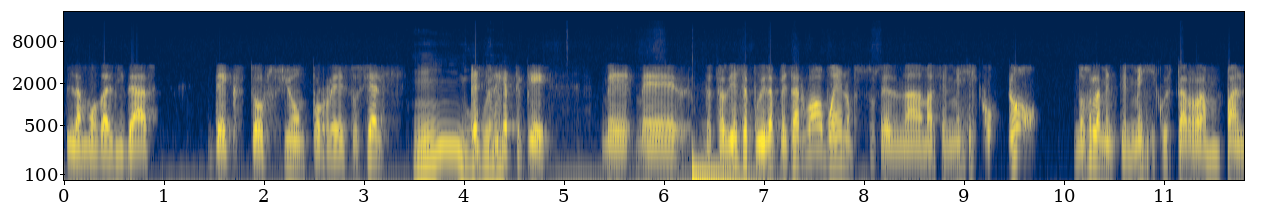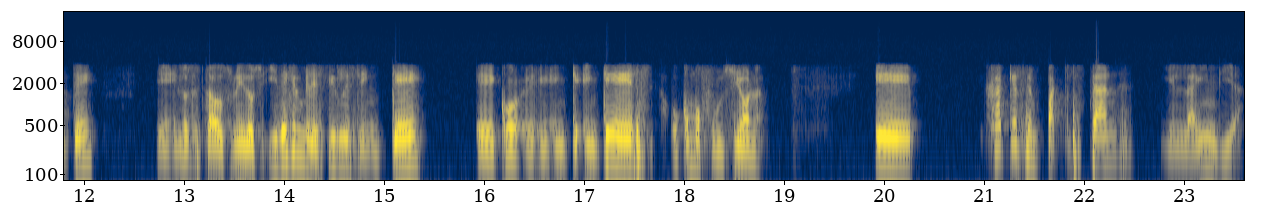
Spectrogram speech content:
la modalidad de extorsión por redes sociales. Mm, Esto, fíjate que me, me, nuestra audiencia pudiera pensar, oh, bueno, pues sucede nada más en México. No, no solamente en México, está rampante eh, en los Estados Unidos. Y déjenme decirles en qué, eh, en, en, qué es o cómo funciona. Eh, hackers en Pakistán y en la India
